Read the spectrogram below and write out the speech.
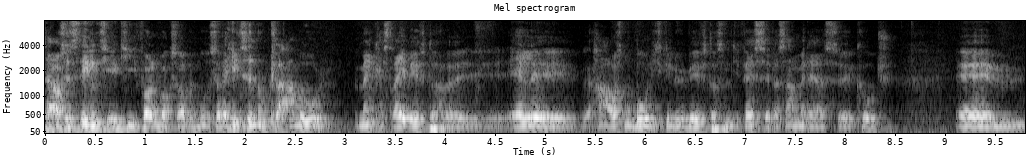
der er også et stillingshierarki, folk vokser op imod, så der er hele tiden nogle klare mål, man kan stræbe efter. Øh, Alle har også nogle mål, de skal løbe efter, som de fastsætter sammen med deres øh, coach. Øhm,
